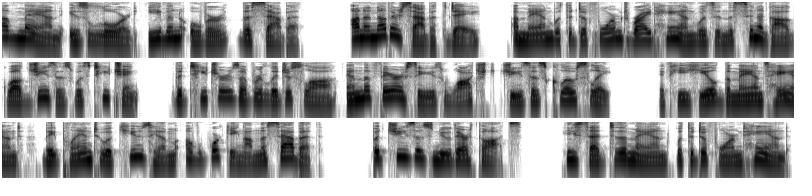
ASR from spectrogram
of Man is Lord even over the Sabbath. On another Sabbath day, a man with a deformed right hand was in the synagogue while Jesus was teaching. The teachers of religious law and the Pharisees watched Jesus closely. If he healed the man's hand, they planned to accuse him of working on the Sabbath. But Jesus knew their thoughts. He said to the man with the deformed hand,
